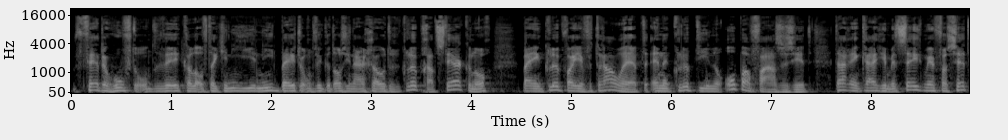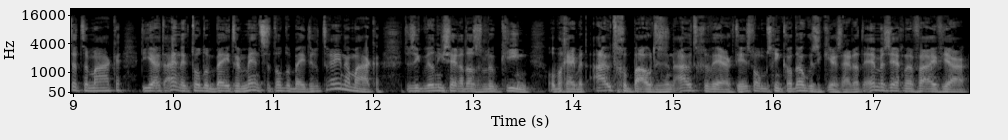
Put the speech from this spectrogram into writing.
verder hoeft te ontwikkelen... of dat je je niet beter ontwikkelt als je naar een grotere club gaat. Sterker nog, bij een club waar je vertrouwen hebt... en een club die in de opbouwfase zit... daarin krijg je met steeds meer facetten te maken... die uiteindelijk tot een beter mens en tot een betere trainer maken. Dus ik wil niet zeggen dat Lukien op een gegeven moment uitgebouwd is... en uitgewerkt is. Want misschien kan het ook eens een keer zijn dat Emmen zegt na vijf jaar...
